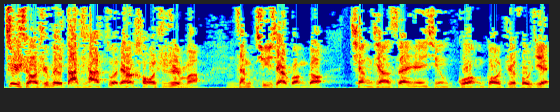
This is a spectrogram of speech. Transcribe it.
至少是为大家做点好事嘛。咱们去一下广告，锵锵三人行，广告之后见。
